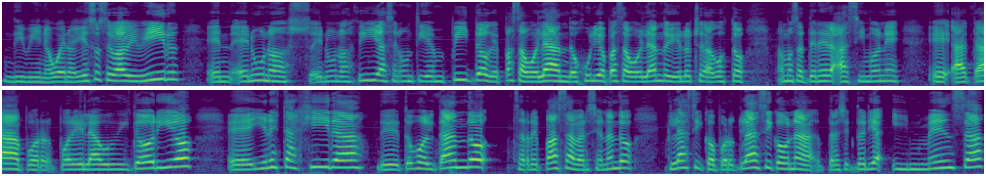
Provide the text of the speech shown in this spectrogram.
Divino. Bueno, y eso se va a vivir en, en, unos, en unos días, en un tiempito que pasa volando. Julio pasa volando y el 8 de agosto vamos a tener a Simone eh, acá por, por el auditorio. Eh, y en esta gira de Todo Voltando se repasa versionando clásico por clásico, una trayectoria inmensa.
